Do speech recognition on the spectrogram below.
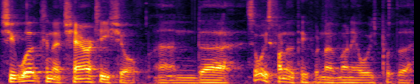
she worked in a charity shop. And uh, it's always funny that people with no money always put the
